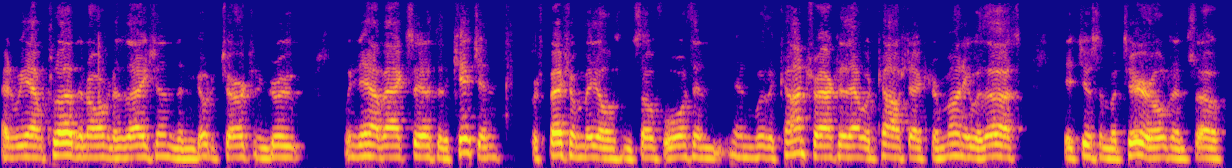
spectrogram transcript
as we have clubs and organizations and go to church and groups, we need to have access to the kitchen for special meals and so forth. And and with a contractor, that would cost extra money. With us, it's just the materials, and so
